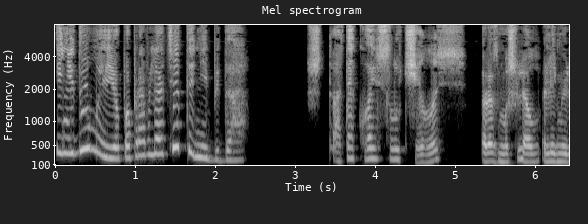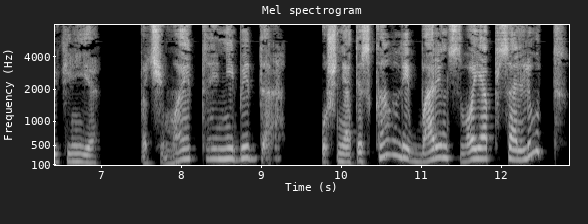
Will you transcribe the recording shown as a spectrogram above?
и не думай ее поправлять, это не беда. Что такое случилось? Размышлял Лемюлькинье. Почему это не беда? Уж не отыскал ли барин свой абсолют?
